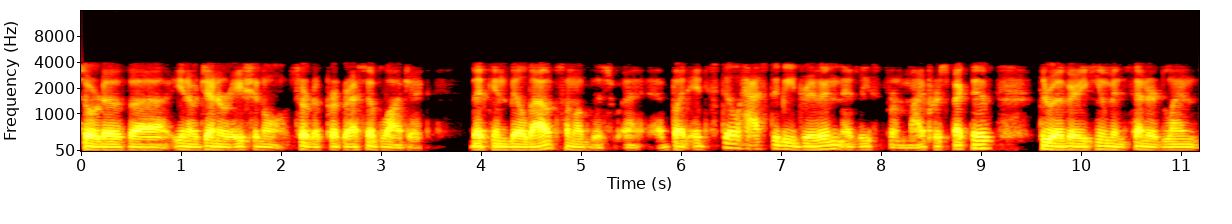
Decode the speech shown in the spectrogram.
sort of uh, you know generational sort of progressive logic that can build out some of this, uh, but it still has to be driven, at least from my perspective, through a very human-centered lens.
